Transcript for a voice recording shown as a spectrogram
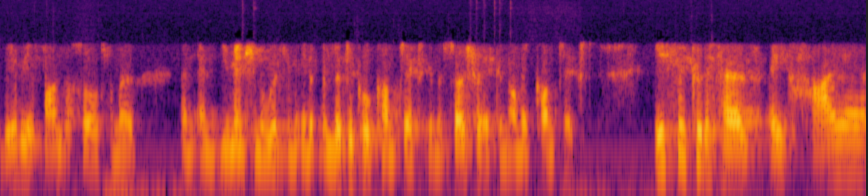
where we have found ourselves from a and, and you mentioned the word from in a political context, in a socio-economic context, if we could have a higher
